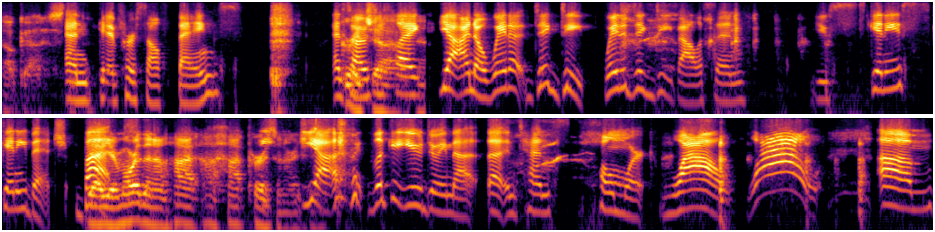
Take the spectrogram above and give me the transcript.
Oh gosh. and give herself bangs. And so I was just like, man. yeah, I know. Way to dig deep. Way to dig deep, Allison. You skinny, skinny bitch. But yeah, you're more than a hot a hot person, aren't you? yeah, look at you doing that that intense homework. Wow. Wow. Um,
